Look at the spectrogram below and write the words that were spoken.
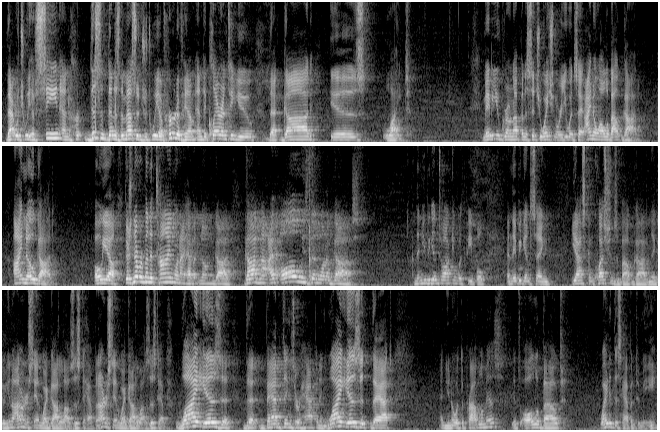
That which we have seen and heard, this then is the message which we have heard of him and declare unto you that God is light. Maybe you've grown up in a situation where you would say, I know all about God. I know God. Oh, yeah, there's never been a time when I haven't known God. God, I've always been one of God's. And then you begin talking with people, and they begin saying, you ask them questions about God, and they go, You know, I don't understand why God allows this to happen. I understand why God allows this to happen. Why is it that bad things are happening? Why is it that and you know what the problem is? It's all about why did this happen to me?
